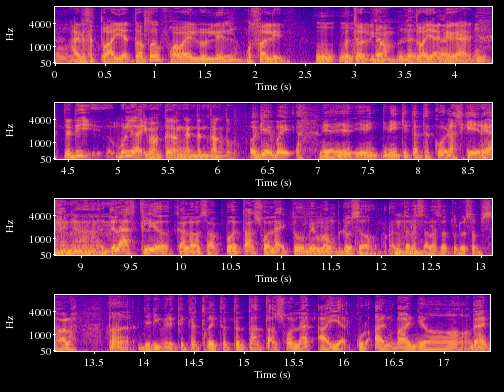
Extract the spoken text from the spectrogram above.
Oh. Ada satu ayat tu apa? Fawailul lil musallin. Hmm, hmm. Betul, Betul, Imam. betul. Itu ayatnya Ha, kan. hmm. Jadi boleh tak Imam terangkan tentang tu? Okey baik ni ini, ini kita takut lah sikit kan. Hmm. jelas clear kalau siapa tak solat itu memang berdosa. Antara Hmm. salah satu dosa besar lah. Ha, jadi bila kita cerita tentang tak solat ayat Quran banyak kan.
